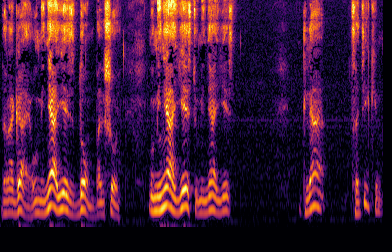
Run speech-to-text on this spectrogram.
дорогая, у меня есть дом большой, у меня есть, у меня есть. Для цадиким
